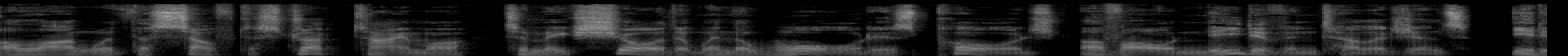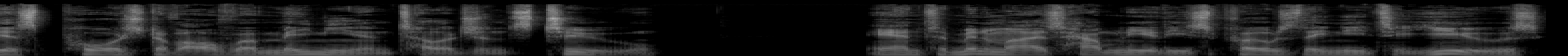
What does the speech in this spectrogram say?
along with the self destruct timer to make sure that when the world is purged of all native intelligence, it is purged of all remaining intelligence too. And to minimize how many of these probes they need to use,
